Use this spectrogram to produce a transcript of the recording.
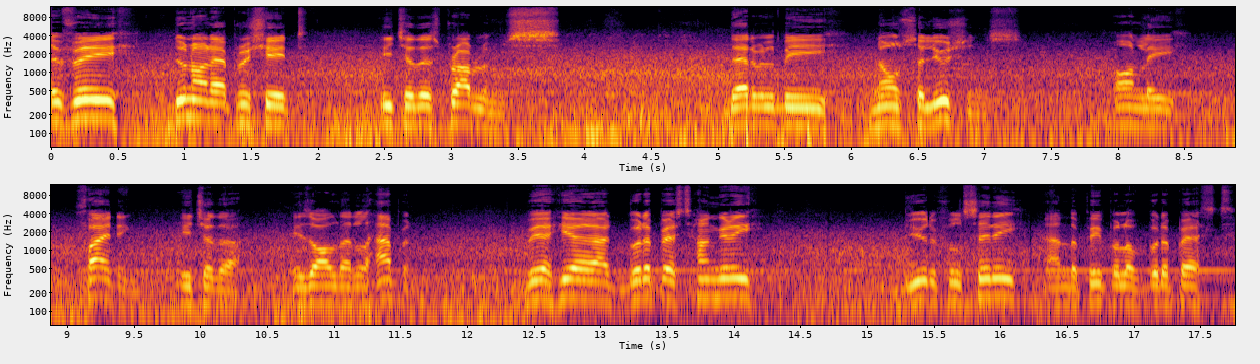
If we do not appreciate each other's problems, there will be no solutions, only fighting each other is all that'll happen. We are here at Budapest, Hungary, beautiful city and the people of Budapest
